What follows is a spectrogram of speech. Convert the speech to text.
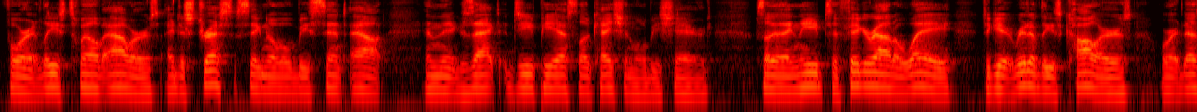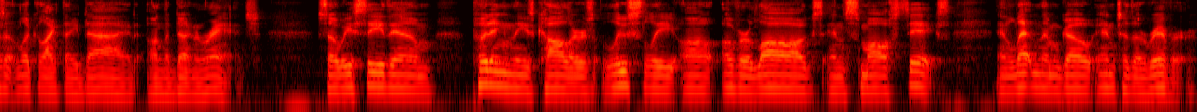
for at least 12 hours, a distress signal will be sent out and the exact GPS location will be shared. So they need to figure out a way to get rid of these collars where it doesn't look like they died on the Dutton Ranch. So we see them putting these collars loosely on, over logs and small sticks and letting them go into the river.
